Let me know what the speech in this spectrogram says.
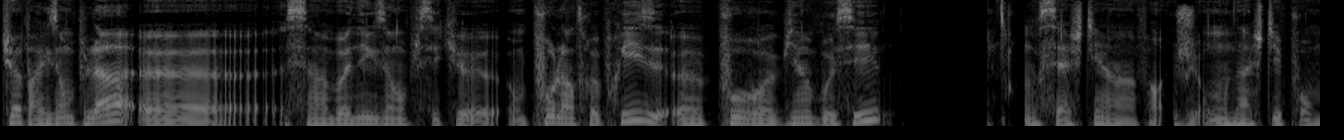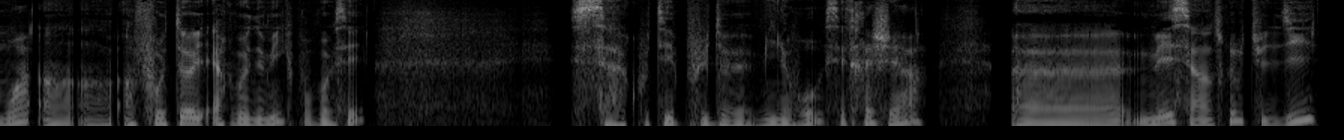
tu vois, par exemple, là, euh, c'est un bon exemple. C'est que pour l'entreprise, pour bien bosser, on s'est acheté un. Enfin, je- on a acheté pour moi un, un- un fauteuil ergonomique pour bosser. Ça a coûté plus de 1000 euros, c'est très cher. Mais c'est un truc, tu te dis,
